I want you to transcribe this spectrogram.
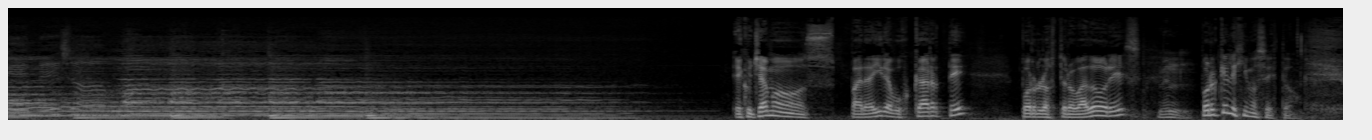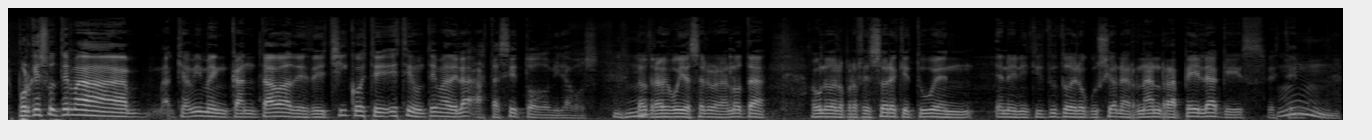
que me llama Escuchamos para ir a buscarte por los trovadores. ¿Por qué elegimos esto? Porque es un tema que a mí me encantaba desde chico. Este, este es un tema de la... Hasta sé todo, mira vos. La otra vez voy a hacer una nota a uno de los profesores que tuve en, en el Instituto de Locución, Hernán Rapela, que es este, mm.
